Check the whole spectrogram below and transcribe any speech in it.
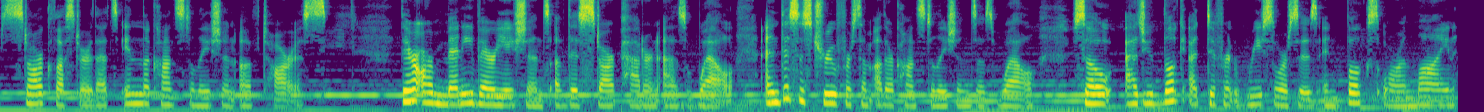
star cluster that's in the constellation of Taurus. There are many variations of this star pattern as well, and this is true for some other constellations as well. So, as you look at different resources in books or online,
